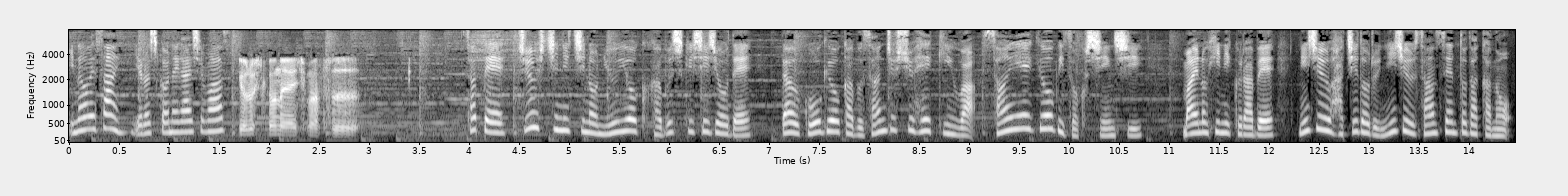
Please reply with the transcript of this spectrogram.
井上さんよろしくお願いします。よろしくお願いしますさて17日のニューヨーク株式市場でダウ工業株30種平均は3営業日続伸し前の日に比べ28ドル23セント高の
